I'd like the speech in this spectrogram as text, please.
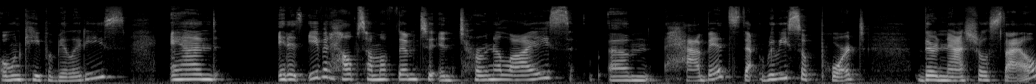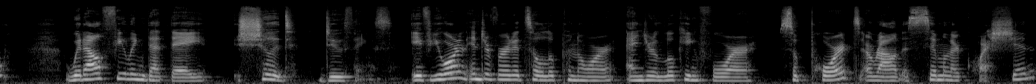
own capabilities, and it has even helped some of them to internalize um, habits that really support their natural style without feeling that they should do things. If you're an introverted solopreneur and you're looking for support around a similar question,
